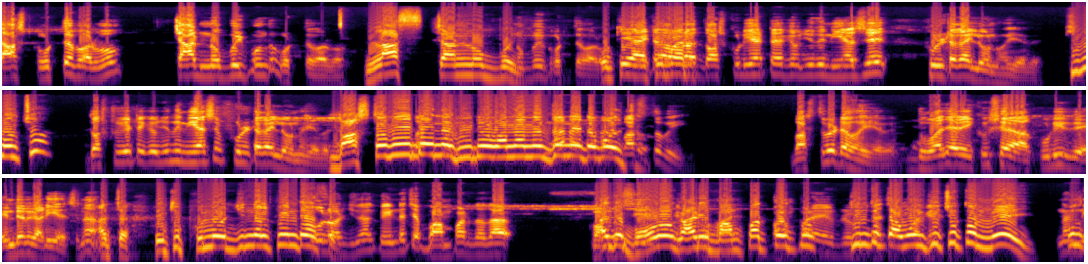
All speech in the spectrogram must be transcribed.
লাস্ট করতে পারব। চার নব্বই পর্যন্ত করতে পারব। লাস্ট চার নব্বই। নব্বই করতে পারব। ওকে একেবারে দশ কুড়ি হাজার টাকা কেউ যদি নিয়ে আসে ফুল টাকায় লোন হয়ে যাবে। কি বলছো? দশ কুড়ি হাজার টাকা কেউ যদি নিয়ে আসে ফুল টাকায় লোন হয়ে যাবে। বাস্তবে এটাই না ভিডিও বানানোর জন্য এটা বলছো? বাস্তবেই। বাস্তবে এটা হয়ে যাবে। দু হাজার একুশে কুড়ির এন্ডের গাড়ি আছে না? আচ্ছা এই কি ফুল অরিজিনাল প্রিন্ট ফুল আছে? অরিজিনাল পেন্ট আছে বাম্পার দাদা আচ্ছা বড় গাড়ি বাম্পার তো কিন্তু তেমন কিছু তো নেই। ফুল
